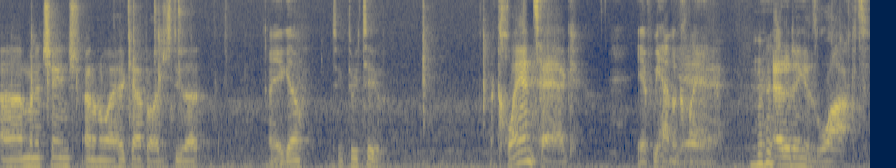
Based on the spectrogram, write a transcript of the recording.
Uh, I'm gonna change. I don't know why I hit capital. I just do that. There you go. 232. A clan tag. If we have a clan, Editing is locked.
